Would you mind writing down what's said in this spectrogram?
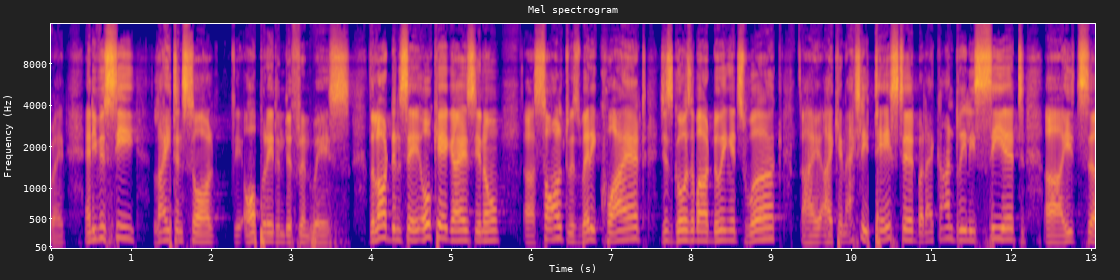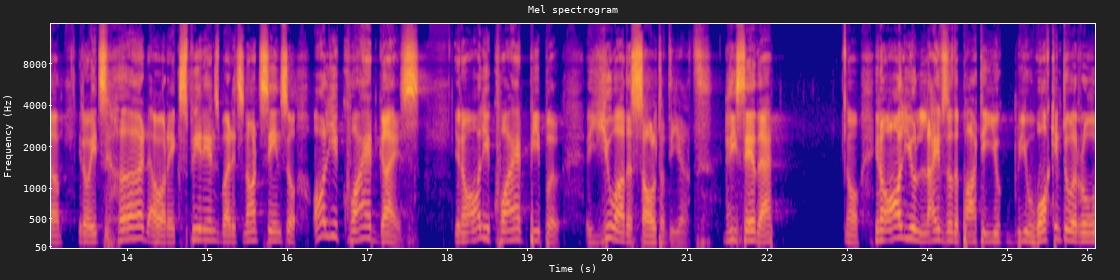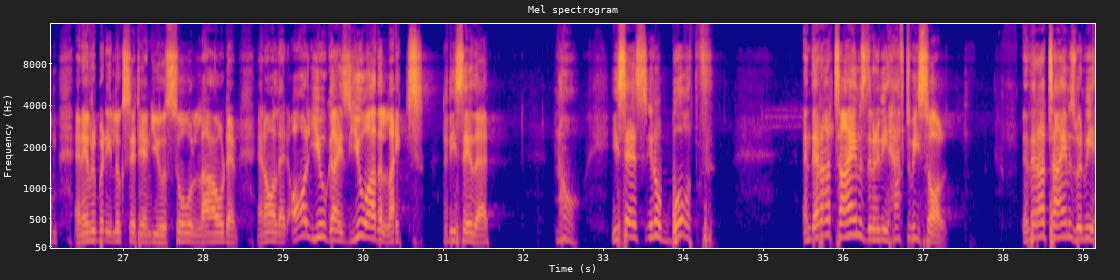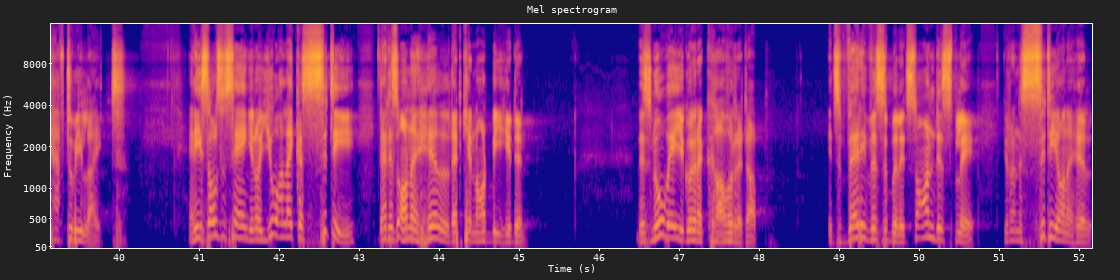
right? And if you see light and salt, they operate in different ways. The Lord didn't say, okay, guys, you know, uh, salt was very quiet, just goes about doing its work. I, I can actually taste it, but I can't really see it. Uh, it's, uh, you know, it's heard or experienced, but it's not seen. So, all you quiet guys, you know, all you quiet people, you are the salt of the earth. Did he say that? No, you know, all you lives of the party, you, you walk into a room and everybody looks at you and you're so loud and, and all that. All you guys, you are the light. Did he say that? No. He says, you know, both. And there are times when we have to be salt. And there are times when we have to be light. And he's also saying, you know, you are like a city that is on a hill that cannot be hidden. There's no way you're going to cover it up. It's very visible, it's on display. You're on a city on a hill.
